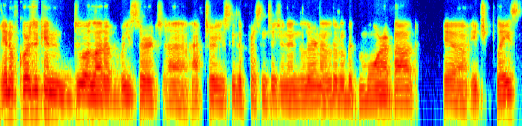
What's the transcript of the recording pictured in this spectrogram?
and of course, you can do a lot of research uh, after you see the presentation and learn a little bit more about uh, each place.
